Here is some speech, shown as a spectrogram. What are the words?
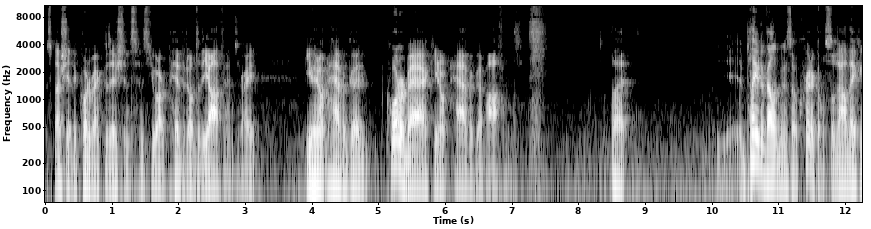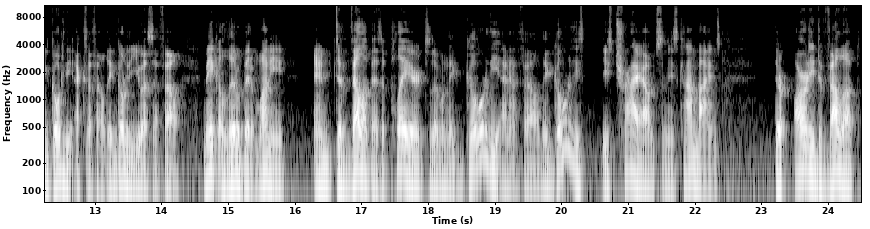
especially at the quarterback position, since you are pivotal to the offense, right? You don't have a good quarterback, you don't have a good offense. But eh, player development is so critical. So now they can go to the XFL, they can go to the USFL, make a little bit of money, and develop as a player so that when they go to the NFL, they go to these these tryouts and these combines, they're already developed.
